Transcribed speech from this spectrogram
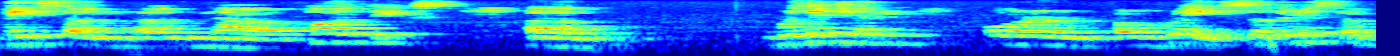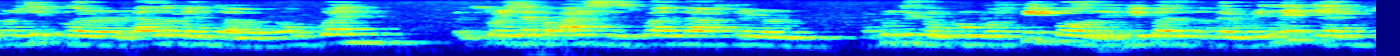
based on, on uh, politics, um, religion, or, or race. So there is a particular element of, of when, for example, ISIS went after a particular group of people because of their religion,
